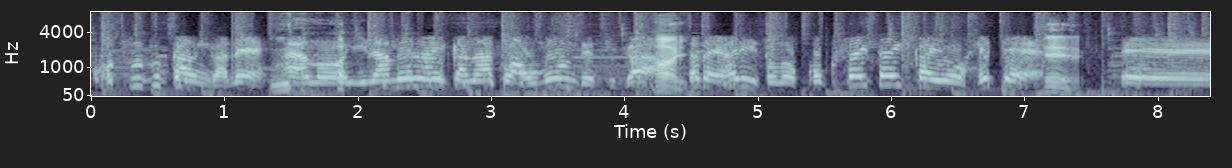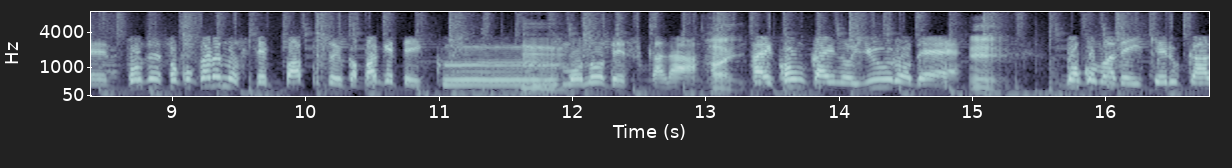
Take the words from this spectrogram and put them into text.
小粒感がね、あの否めないかなとは思うんですが、はい、ただやはりその国際大会を経て、ええ。えー、当然そこからのステップアップというか化けていくものですから、うん、はい、はい、今回のユーロで、ええどこまでいけるか、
